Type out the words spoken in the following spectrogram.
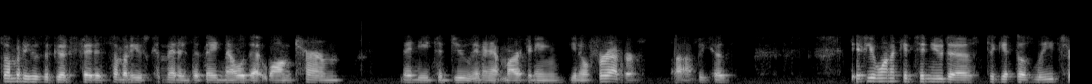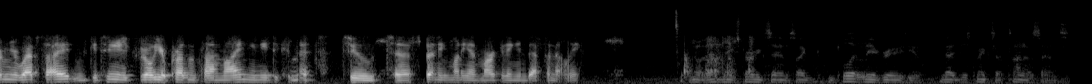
somebody who's a good fit is somebody who's committed that they know that long term they need to do internet marketing, you know, forever, uh, because if you want to continue to, to get those leads from your website and continue to grow your presence online, you need to commit to, to spending money on marketing indefinitely. No, that makes perfect sense. I completely agree with you. That just makes a ton of sense.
